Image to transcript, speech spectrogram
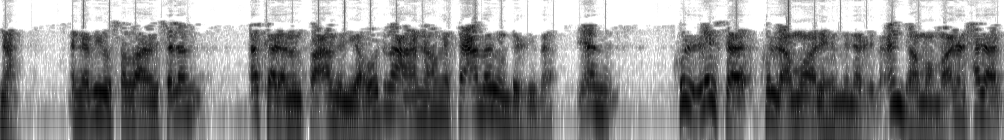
نعم. النبي صلى الله عليه وسلم أكل من طعام اليهود مع أنهم يتعاملون بالربا لأن كل ليس كل أموالهم من الربا عندهم أموال حلال.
